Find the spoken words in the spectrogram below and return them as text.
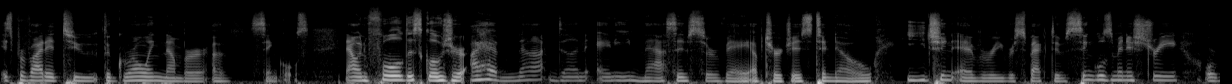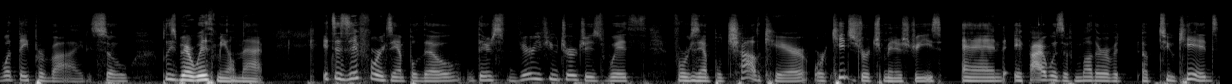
is provided to the growing number of singles. Now, in full disclosure, I have not done any massive survey of churches to know each and every respective singles ministry or what they provide. So please bear with me on that. It's as if, for example, though, there's very few churches with, for example, childcare or kids' church ministries. And if I was a mother of, a, of two kids,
